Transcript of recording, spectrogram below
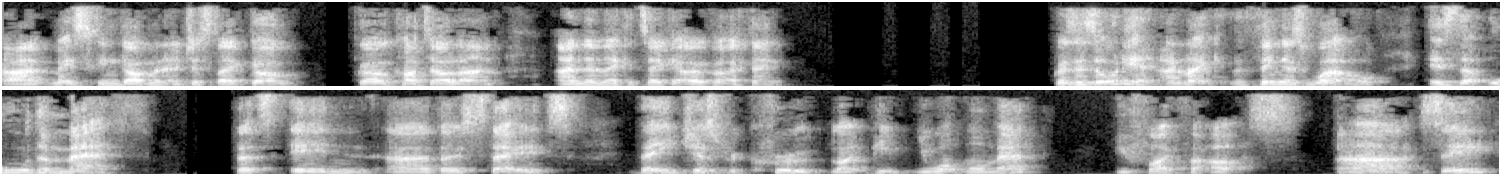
Uh, Mexican government are just like go go cartel land, and then they could take it over. I think because there's already and like the thing as well is that all the meth that's in uh, those states they just recruit like people. You want more meth? You fight for us. Ah, see,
